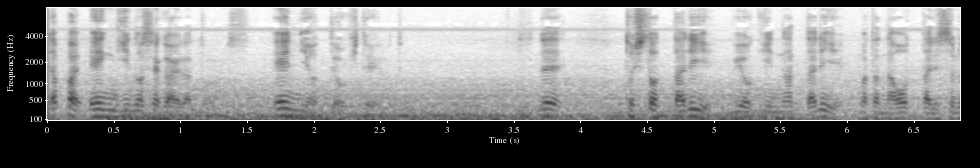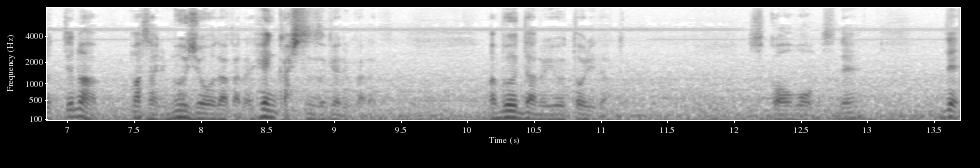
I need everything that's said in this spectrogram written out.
やっぱり縁起の世界だと思います。縁によって起きていると。で年取ったり病気になったりまた治ったりするっていうのはまさに無常だから変化し続けるから、まあ、ブッダの言う通りだと。そこは思うんですね。で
